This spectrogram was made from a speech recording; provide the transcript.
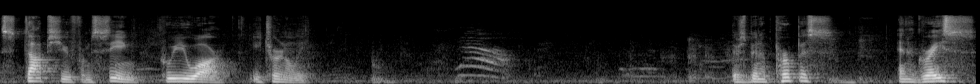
stops you from seeing who you are eternally. There's been a purpose and a grace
